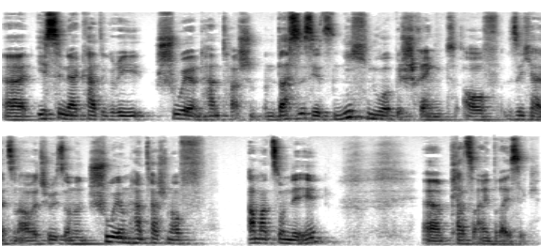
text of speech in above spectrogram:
Äh, ist in der Kategorie Schuhe und Handtaschen. Und das ist jetzt nicht nur beschränkt auf Sicherheits- und Arbeitsschuhe, sondern Schuhe und Handtaschen auf Amazon.de. Äh, Platz 31.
